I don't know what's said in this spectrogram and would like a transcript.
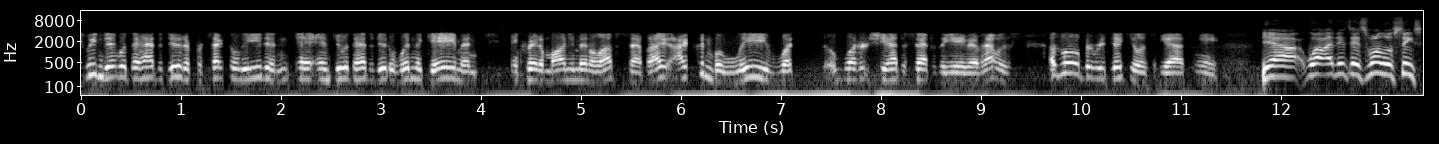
Sweden did what they had to do to protect the lead and and do what they had to do to win the game and and create a monumental upset. But I I couldn't believe what what she had to say after the game. I mean, that was that was a little bit ridiculous, if you ask me. Yeah, well, it's, it's one of those things.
